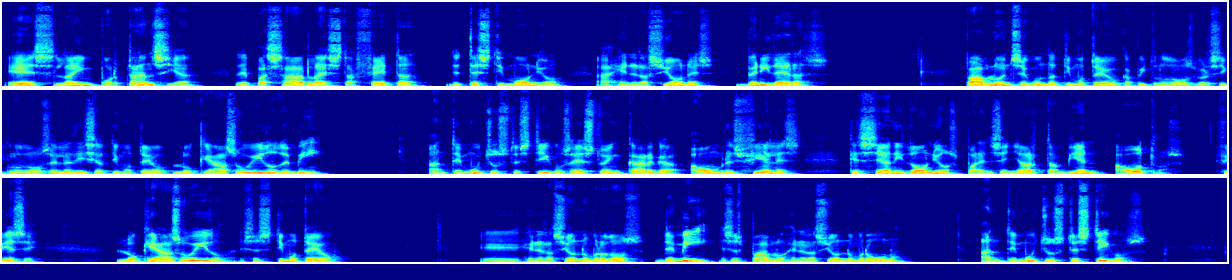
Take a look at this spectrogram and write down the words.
es la importancia de pasar la estafeta de testimonio a generaciones venideras. Pablo en 2 Timoteo capítulo 2 versículo 2, él le dice a Timoteo, lo que has oído de mí ante muchos testigos, esto encarga a hombres fieles que sean idóneos para enseñar también a otros. Fíjese, lo que has oído, ese es Timoteo. Eh, generación número dos, de mí, ese es Pablo, generación número uno. Ante muchos testigos,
